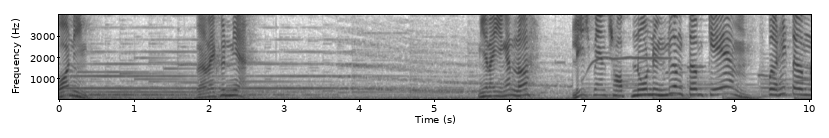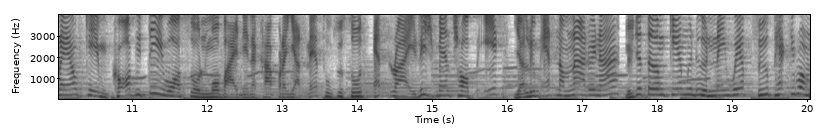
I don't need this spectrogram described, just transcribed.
warning เกิดอะไรขึ้นเนี่ย มีอะไรอย่างนั้นเหรอ Richman Shop โนหนึ่งเรื่องเติมเกม เปิดให้เติมแล้วเกม Call of Duty Warzone Mobile เนี่ยนะครับ ประหยัดและถูกสุดๆ แอดไลน์ Richman Shop X อย่าลืมแอดนำหน้าด้วยนะ หรือจะเติมเกมอื่นๆ ในเว็บซื้อแพ็คที่ร่วม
